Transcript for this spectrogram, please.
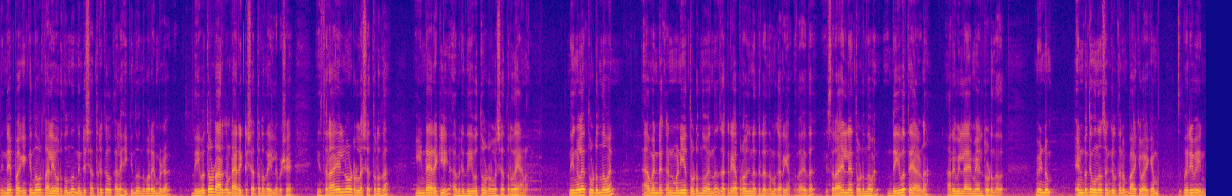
നിന്നെ പകയ്ക്കുന്നവർ തലയോർത്തുന്നു നിന്റെ ശത്രുക്കൾ കലഹിക്കുന്നു എന്ന് പറയുമ്പോൾ ദൈവത്തോട് ആർക്കും ഡയറക്റ്റ് ശത്രുതയില്ല. പക്ഷേ ഇസ്രായേലിനോടുള്ള ശത്രുത ഇൻഡയറക്റ്റ്ലി അവർ ദൈവത്തോടുള്ള ശത്രുതയാണ്. നിങ്ങളെ തൊടുന്നവൻ അവന്റെ കൺമണിയെ തൊടുന്നു എന്ന് സക്രിയ പ്രവചനത്തിൽ നമുക്കറിയാം. അതായത് ഇസ്രായേലിനെ തൊടുന്നവൻ ദൈവത്തെയാണ് അറിവില്ലായ്മയാൽ തൊടുന്നത്. വീണ്ടും എൺപത്തിമൂന്നാം സങ്കീർത്തനം ബാക്കി വായിക്കാം. വരുവീൻ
